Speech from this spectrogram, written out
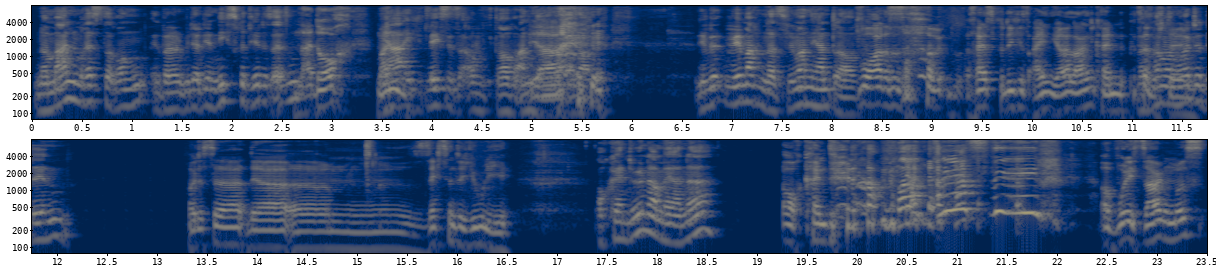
normal im Restaurant, bei einem Italiener nichts frittiertes essen? Na doch, Mann. Ja, ich leg's jetzt auf, drauf an. Ja. wir, wir machen das, wir machen die Hand drauf. Boah, das ist aber. Das heißt für dich jetzt ein Jahr lang keine Pizza Was haben bestellen. wir heute den? Heute ist der, der ähm, 16. Juli. Auch kein Döner mehr, ne? Auch kein Döner mehr. Verpiss dich! Obwohl ich sagen muss,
